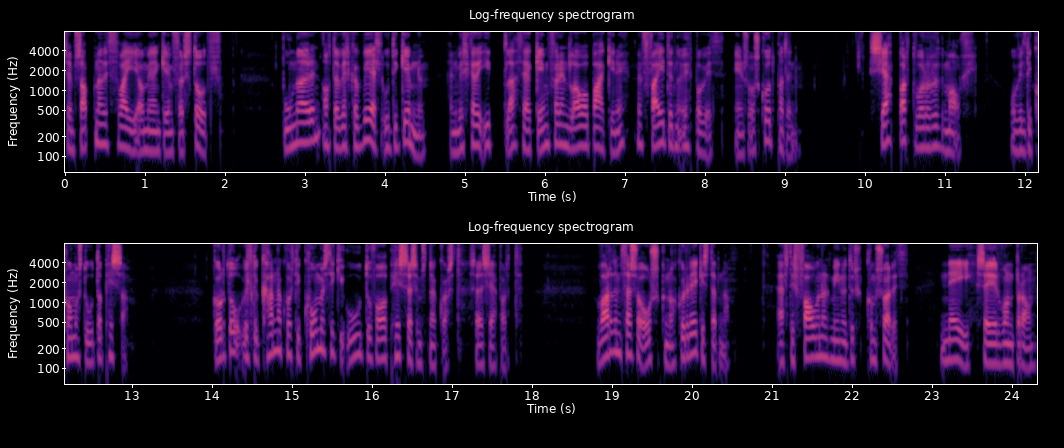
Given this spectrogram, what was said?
sem sapnaði þvægi á meðan geimferð stóð. Búnaðurinn átti að virka vel út í geimnum en virkaði illa þegar geimferðin lág á bakinu með fætirna upp á við eins og á skotpallinum. Shepard voru röðu mál og vildi komast út að pissa. Gordo, viltu kanna hvort ég komist ekki út og fá að pissa sem snöggvast, saði Shepard. Varðum þessu ósk nokkur reykistefna. Eftir fáunar mínútur kom svarið. Nei, segir Von Braun.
